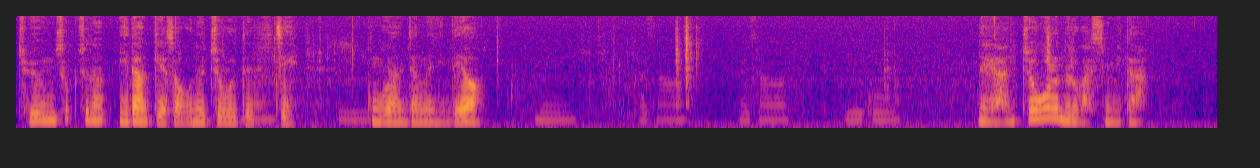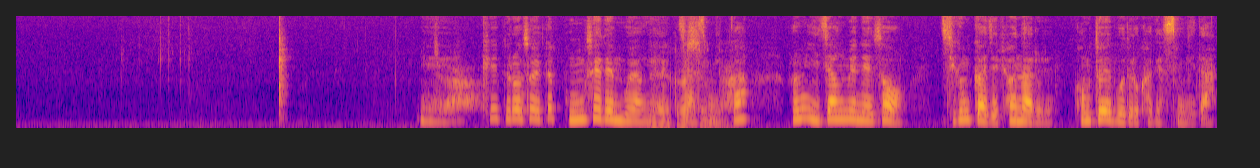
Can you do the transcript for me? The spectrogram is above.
조용숙 주단 2단께서 어느 쪽으로 들지 궁금한 장면인데요. 네, 안쪽으로 들어갔습니다. 네, 이렇게 들어서 일단 봉쇄된 모양이 네. 않습니까? 그러면 이 장면에서 지금까지 변화를 검토해 보도록 하겠습니다.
